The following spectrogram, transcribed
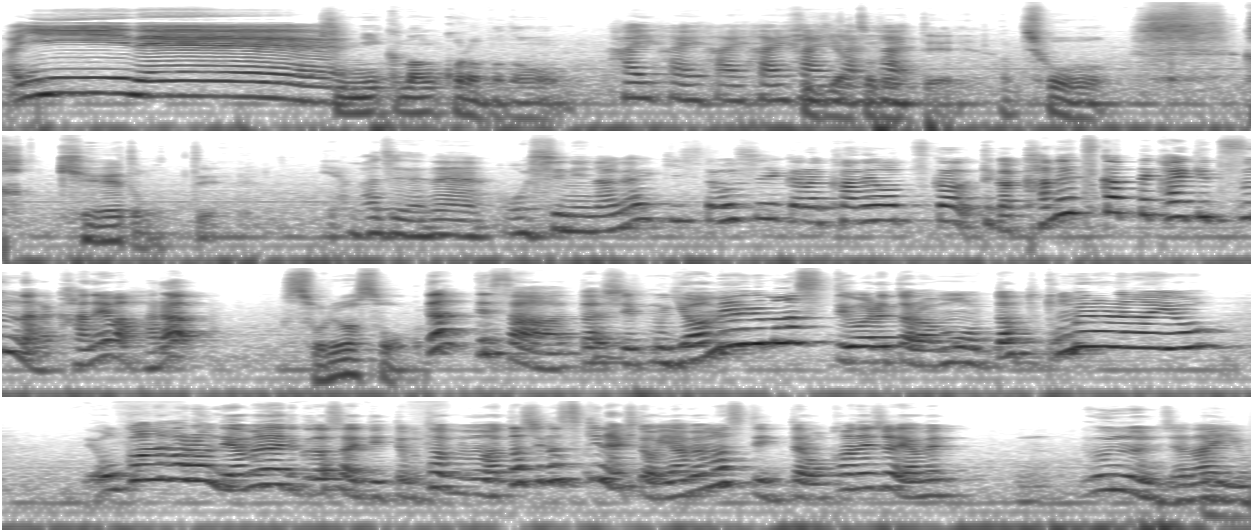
あいいね。筋肉マンコラボのはいはいはいはいはいフィギュア届いて超かっけえと思って。いやマジでね推しに長生きしてほしいから金を使う。てか金使って解決すんなら金は払うそれはそう。だってさ私もうやめますって言われたらもうだって止められないよ。お金払うんでやめないでくださいって言っても多分私が好きな人はやめますって言ったらお金じゃやめうんぬんじゃないよ。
